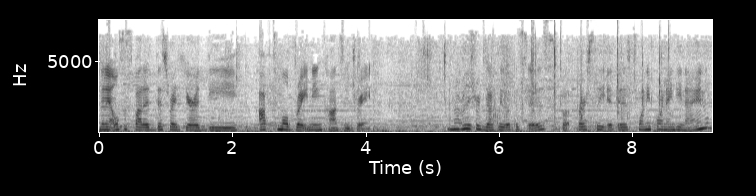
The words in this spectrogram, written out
Then I also spotted this right here, the Optimal Brightening Concentrate. I'm not really sure exactly what this is, but firstly it is $24.99.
